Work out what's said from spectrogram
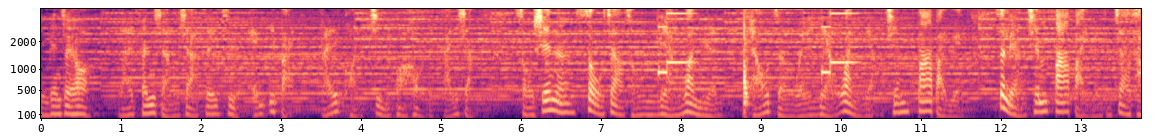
影片最后来分享一下这一次 M 一百改款进化后的感想。首先呢，售价从两万元调整为两万两千八百元，这两千八百元的价差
